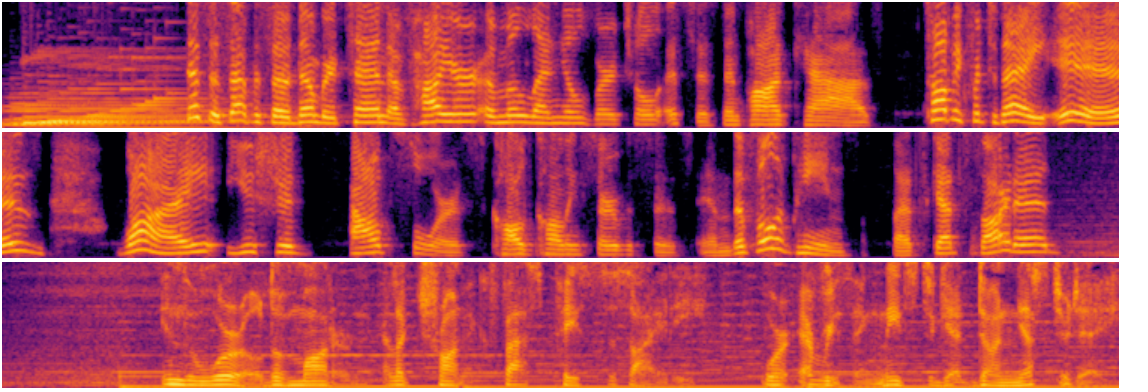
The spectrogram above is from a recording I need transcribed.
This is episode number 10 of Hire a Millennial Virtual Assistant podcast. Topic for today is why you should outsource cold calling services in the Philippines. Let's get started. In the world of modern, electronic, fast paced society, where everything needs to get done yesterday,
